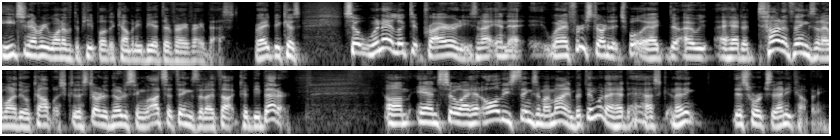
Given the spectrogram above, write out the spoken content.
each and every one of the people at the company be at their very, very best, right? Because so when I looked at priorities, and I and when I first started at Chipotle, I, I, I, had a ton of things that I wanted to accomplish because I started noticing lots of things that I thought could be better. Um, and so I had all these things in my mind. But then what I had to ask, and I think this works at any company,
